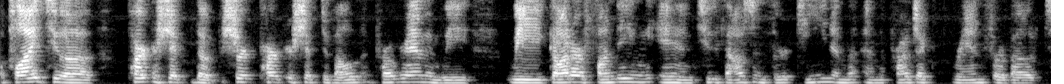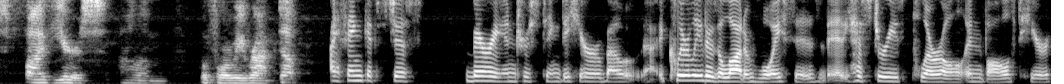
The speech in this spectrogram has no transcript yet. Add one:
applied to a partnership, the SSHRC Partnership Development Program, and we we got our funding in 2013 and the, and the project ran for about five years um, before we wrapped up. I think it's just very interesting to hear about uh, clearly there's a lot of voices histories plural involved here.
